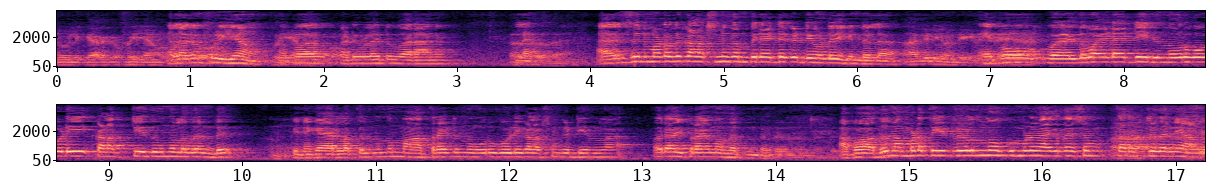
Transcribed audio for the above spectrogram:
ജോലിക്കാരൊക്കെ ഫ്രീ ആണ്. എല്ലാവരും ഫ്രീ ആണ്. അടിപൊളിയായിട്ട് വരാനും അല്ലേ? അതെ, അതെ. ആ ഒരു സിനിമയുടെ ഒരു കളക്ഷൻ ഗംഭീരമായിട്ട് കിട്ടിക്കൊണ്ടിരിക്കുന്നുണ്ടല്ലോ? ഇപ്പോ വേൾഡ് വൈഡ് ആയിട്ട് ഇരുന്നൂറ് കോടി കളക്ട് ചെയ്തു എന്നുള്ളതുണ്ട്. പിന്നെ കേരളത്തിൽ നിന്നും മാത്രമായിട്ട് നൂറ് കോടി കളക്ഷൻ കിട്ടിയെന്നുള്ള ഒരു അഭിപ്രായം വന്നിട്ടുണ്ട്. അപ്പൊ അത് നമ്മുടെ തിയേറ്ററുകളിൽ നോക്കുമ്പോഴും ഏകദേശം കറക്റ്റ് തന്നെയാണ്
